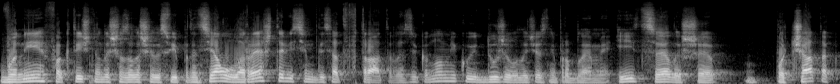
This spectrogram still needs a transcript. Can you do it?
вони фактично лише залишили свій потенціал, решта 80 втратили з економікою дуже величезні проблеми. І це лише початок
